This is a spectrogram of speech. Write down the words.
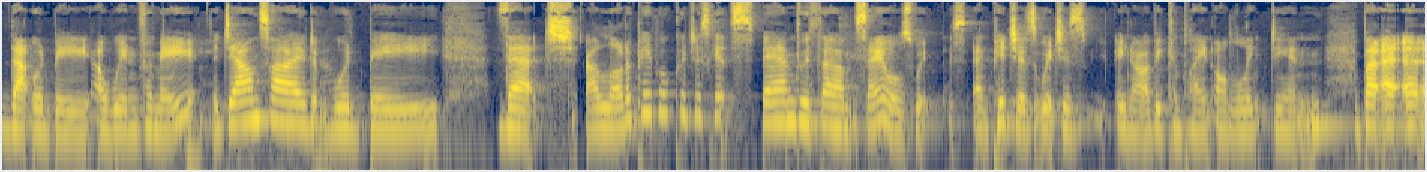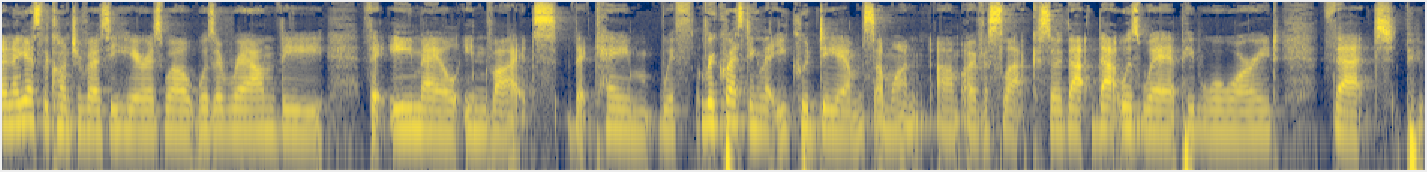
that would be a win for me. The downside would be that a lot of people could just get spammed with um, sales and pitches, which is you know a big complaint on LinkedIn. But and I guess the controversy here as well was around the the email invites that came with requesting that you could DM someone um, over Slack. So that that was where people were worried that p-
